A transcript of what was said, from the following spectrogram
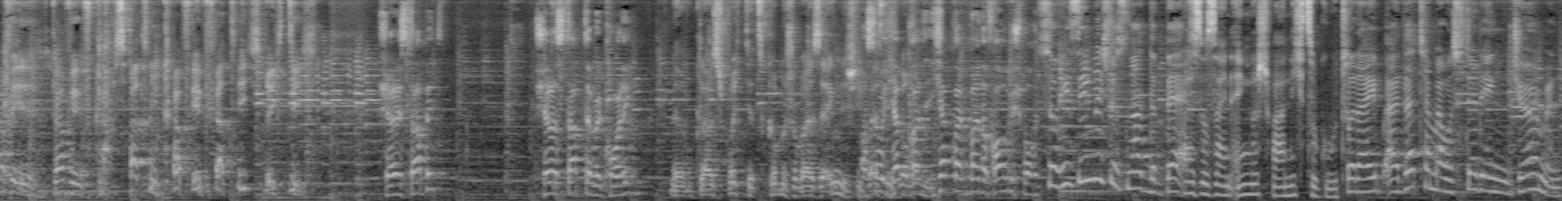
Kaffee, Kaffee, Klaus hat einen Kaffee fertig, richtig. Shall I stop it? Shall I stop the recording? Klaus spricht jetzt komischerweise Englisch. Ich Achso, ich habe gerade hab mit meiner Frau gesprochen. So his English was not the best. Also sein Englisch war nicht so gut. But I, at that time I was studying German,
